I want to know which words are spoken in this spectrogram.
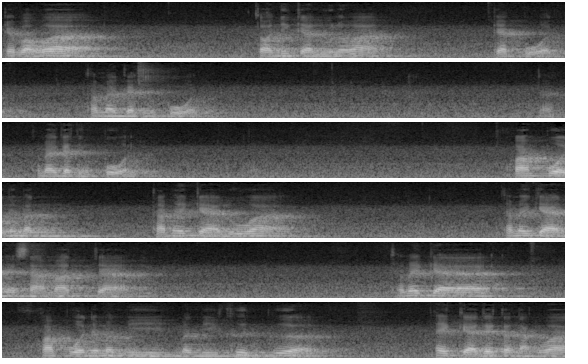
แกบอกว่า ตอนนี้แกรู้แล้วว่า แกปวดทำไมแกถึงปวดนะทำไมแกถึงปวด ความปวดนี่มันทำให้แกรู้ว่า ทำให้แกเนี่ยสามารถจะทำให้แกความปวดเนี่ยมันมีมันมีขึ้นเพื่อให้แกได้ตระหนักว่า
